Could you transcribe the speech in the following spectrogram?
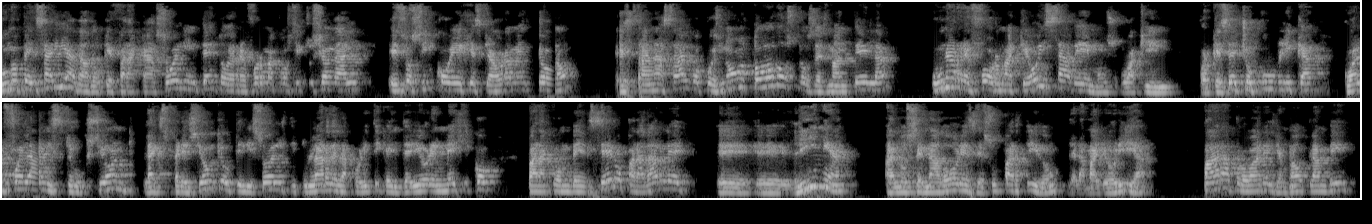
Uno pensaría, dado que fracasó el intento de reforma constitucional, esos cinco ejes que ahora menciono están a salvo. Pues no, todos los desmantela una reforma que hoy sabemos, Joaquín, porque se ha hecho pública, cuál fue la instrucción, la expresión que utilizó el titular de la política interior en México para convencer o para darle eh, eh, línea a los senadores de su partido, de la mayoría, para aprobar el llamado Plan B.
